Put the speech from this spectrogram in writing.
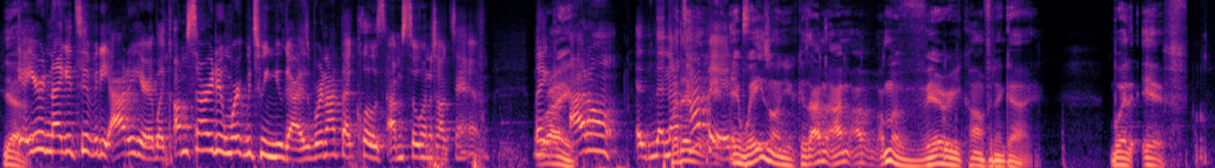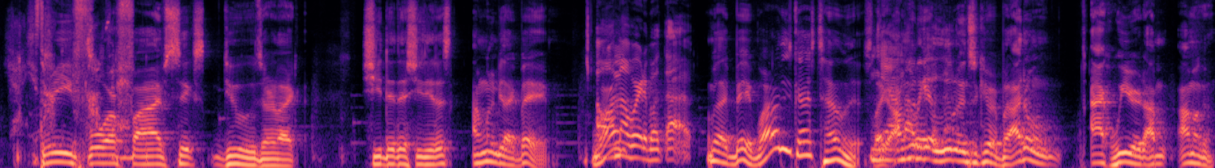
Yeah. Get your negativity out of here. Like, I'm sorry it didn't work between you guys. We're not that close. I'm still gonna talk to him. Like, Right. I don't. And then that's then happened. it, it weighs on you because I'm I'm I'm a very confident guy. But if Yeah, three, four, five, six dudes are like, she did this, she did this, I'm gonna be like, babe. Oh, I'm not worried about that. I'm like, babe, why are these guys telling this? Like, Yeah, I'm I'm gonna get a little insecure, but I don't act weird. I'm, I'm a,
